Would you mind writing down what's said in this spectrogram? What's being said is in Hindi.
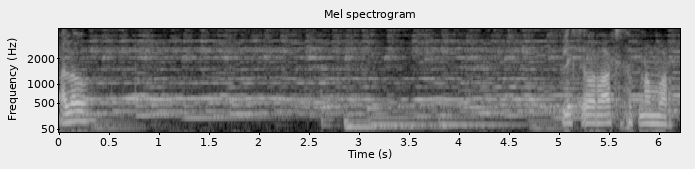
hello please your WhatsApp number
